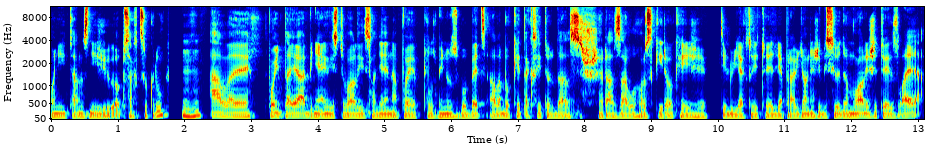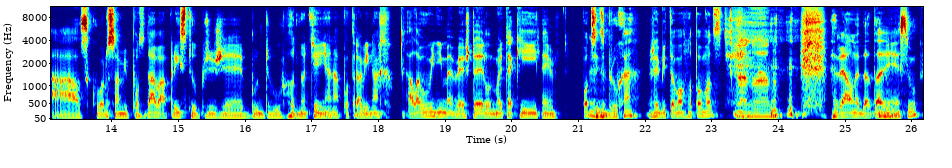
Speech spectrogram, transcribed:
oni tam znižujú obsah cukru, mm-hmm. ale pointa je, aby neexistovali sladené napoje plus minus vôbec, alebo keď tak si to dá raz za uhorský rok, hej, že tí ľudia, ktorí to jedia pravidelne, že by si uvedomovali, že to je zlé a skôr sa mi pozdáva prístup, že budú hodnotenia na potravinách. Ale uvidíme, vieš, to je môj taký, neviem, pocit mm-hmm. z brucha, že by to mohlo pomôcť. Áno, áno. Reálne data mm. nie sú.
